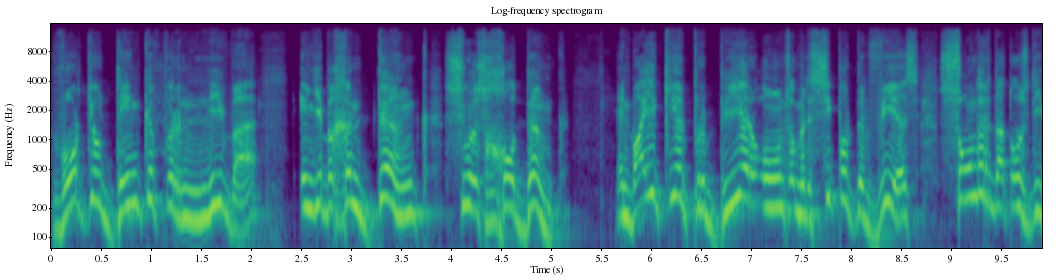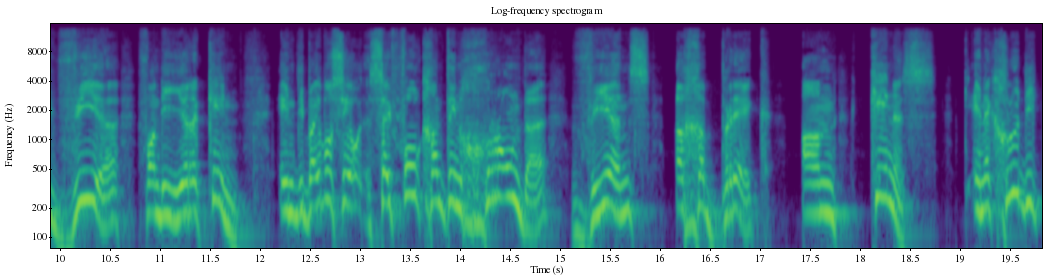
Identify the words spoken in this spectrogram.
word jou denke vernuwe en jy begin dink soos God dink. En baie keer probeer ons om 'n disipel te wees sonder dat ons die weë van die Here ken. En die Bybel sê sy volk gaan ten gronde weens 'n gebrek aan kennis. En ek glo die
